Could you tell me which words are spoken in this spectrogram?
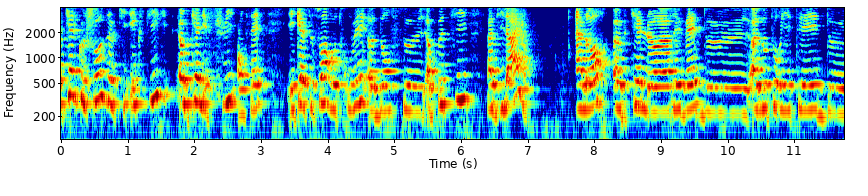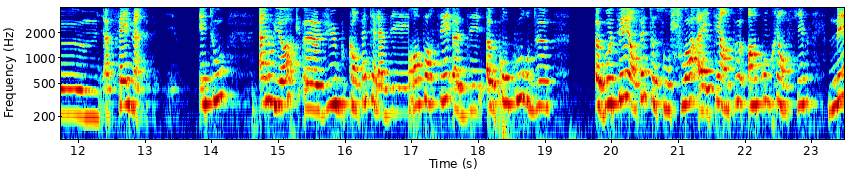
quelque chose qui explique qu'elle est fuie en fait et qu'elle se soit retrouvée euh, dans ce petit village. Alors euh, qu'elle rêvait de notoriété, de fame et tout à New York vu qu'en fait elle avait remporté des concours de beauté. En fait son choix a été un peu incompréhensible. Mais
